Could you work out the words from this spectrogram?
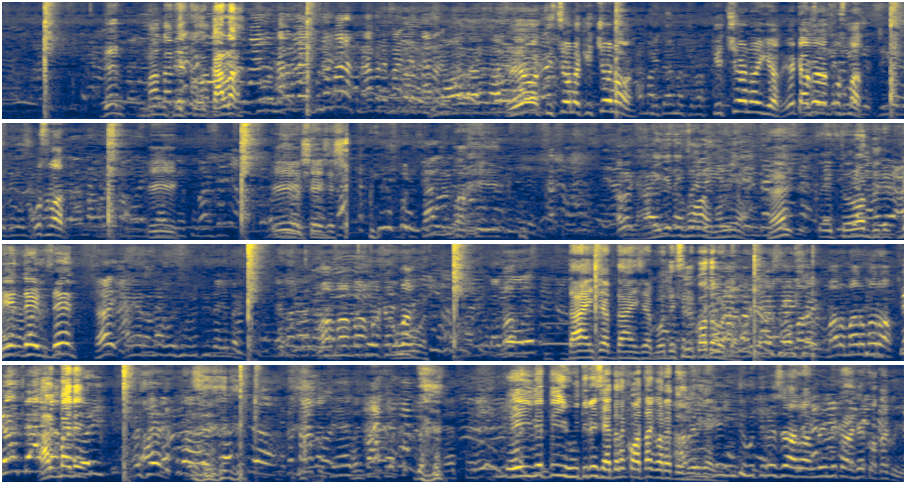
কালা এ ও কিচ্ছু না কিচ্ছু না কিচ্ছু না ইয়ার এ মার মার শেষ শেষ হ্যাঁ তোর দেন দেন দেন দা হিসাব দা হিসাব। ও দেখছেন কত বড়? আরেক এই যে তুই হুতিরে সাথে কথা করে তো হুতি রয়েছে আর আমি কথা কই?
